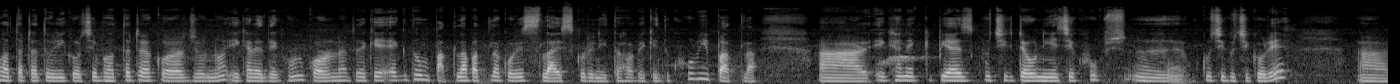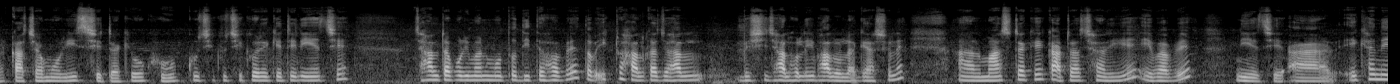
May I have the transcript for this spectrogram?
ভর্তাটা তৈরি করছে, ভর্তাটা করার জন্য এখানে দেখুন করলাটাকে একদম পাতলা পাতলা করে স্লাইস করে নিতে হবে কিন্তু খুবই পাতলা। আর এখানে পেঁয়াজ কুচিটাও নিয়েছে খুব কুচি কুচি করে। আর কাঁচামরিচ সেটাকেও খুব কুচি কুচি করে কেটে নিয়েছে। ঝালটা পরিমাণ মতো দিতে হবে, তবে একটু হালকা ঝাল, বেশি ঝাল হলেই ভালো লাগে আসলে। আর মাছটাকে কাটা ছাড়িয়ে এভাবে নিয়েছে। আর এখানে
